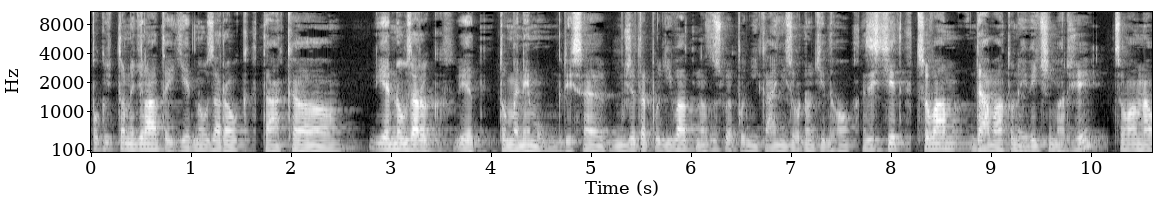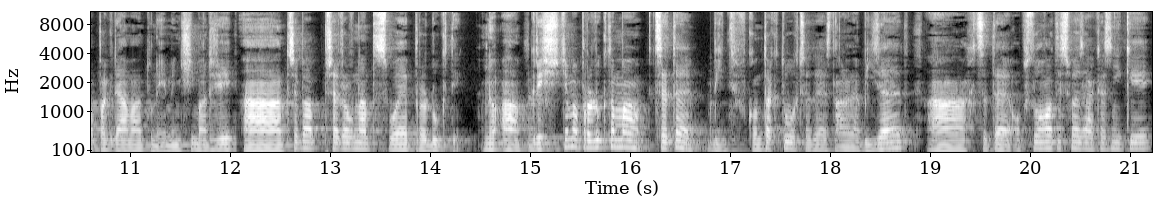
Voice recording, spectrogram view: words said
pokud to neděláte jednou za rok, tak eh, jednou za rok je to minimum, kdy se můžete podívat na to své podnikání, zhodnotit ho, zjistit, co vám dává tu největší marži, co vám naopak dává tu nejmenší marži a třeba přerovnat svoje produkty. No a když s těma produktama chcete být v kontaktu, chcete je stále nabízet a chcete obsluhovat ty své zákazníky,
